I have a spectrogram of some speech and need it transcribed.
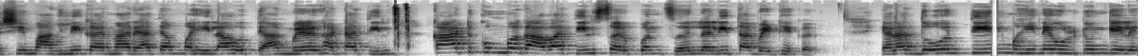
अशी मागणी करणाऱ्या त्या महिला होत्या मेळघाटातील काटकुंभ गावातील सरपंच ललिता बेठेकर. याला दोन तीन महिने उलटून गेले.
